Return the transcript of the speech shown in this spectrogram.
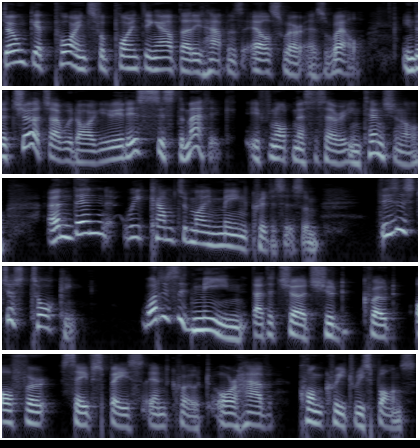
don't get points for pointing out that it happens elsewhere as well. In the church, I would argue, it is systematic, if not necessarily intentional. And then we come to my main criticism. This is just talking. What does it mean that the church should, quote, offer safe space, end quote, or have concrete response?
